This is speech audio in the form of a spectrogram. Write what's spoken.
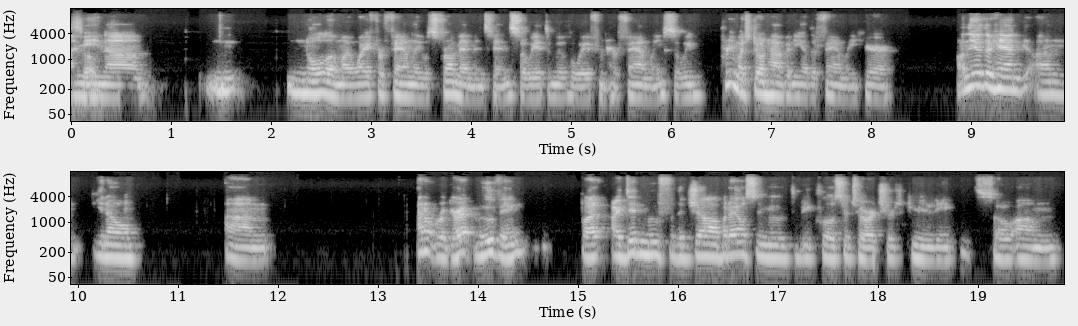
I so. mean, um, Nola, my wife, her family was from Edmonton, so we had to move away from her family. So we pretty much don't have any other family here. On the other hand, um, you know, um, I don't regret moving, but I did move for the job, but I also moved to be closer to our church community. So, um,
